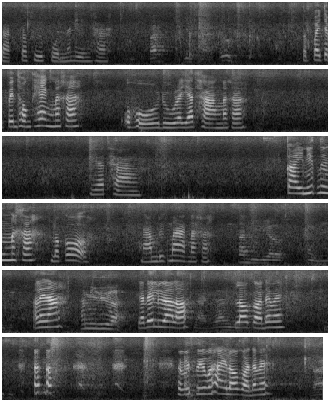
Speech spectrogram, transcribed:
สรรคก็คือฝนนั่นเองค่ะ ต่อไปจะเป็นทองแท่งนะคะ โอ้โห ดูระยะทางนะคะ ระยะทาง ไกลนิดนึงนะคะ แล้วก็น้ำลึกมากนะคะ ถ้ามีเรือคงดี อะไรนะ ถ้ามีเรืออยากได้เรือเหรอ อยากได้รอก่อนได้ไหมเราไปซื้อมาให้รอก่อนได้ไหมได้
